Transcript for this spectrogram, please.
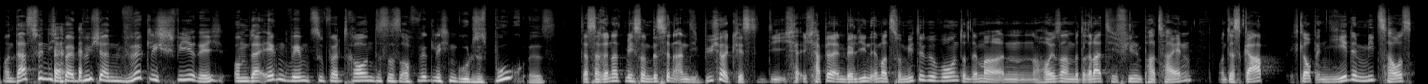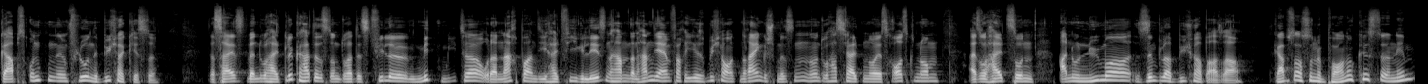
Und das finde ich bei Büchern wirklich schwierig, um da irgendwem zu vertrauen, dass das auch wirklich ein gutes Buch ist. Das erinnert mich so ein bisschen an die Bücherkiste. Die ich ich habe ja in Berlin immer zur Miete gewohnt und immer in Häusern mit relativ vielen Parteien. Und es gab, ich glaube, in jedem Mietshaus gab es unten im Flur eine Bücherkiste. Das heißt, wenn du halt Glück hattest und du hattest viele Mitmieter oder Nachbarn, die halt viel gelesen haben, dann haben die einfach ihre Bücher unten reingeschmissen und du hast halt ein neues rausgenommen. Also halt so ein anonymer, simpler Bücherbazar. Gab es auch so eine Pornokiste daneben?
